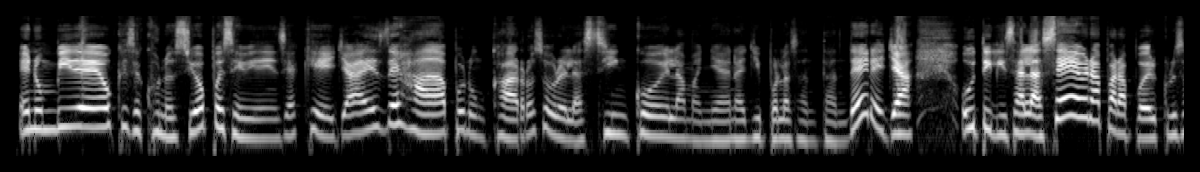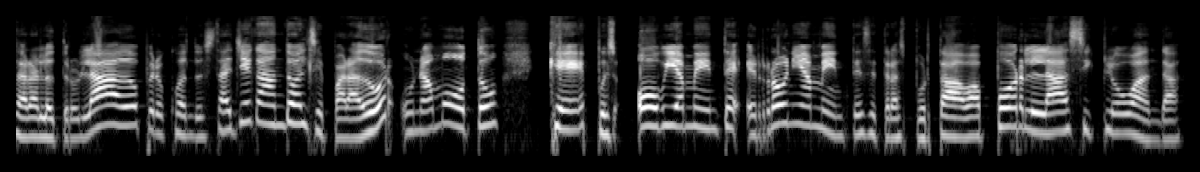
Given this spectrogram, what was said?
En un video que se conoció, pues evidencia que ella es dejada por un carro sobre las 5 de la mañana allí por la Santander. Ella utiliza la cebra para poder cruzar al otro lado, pero cuando está llegando al separador, una moto que pues obviamente erróneamente se transportaba por la ciclobanda,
